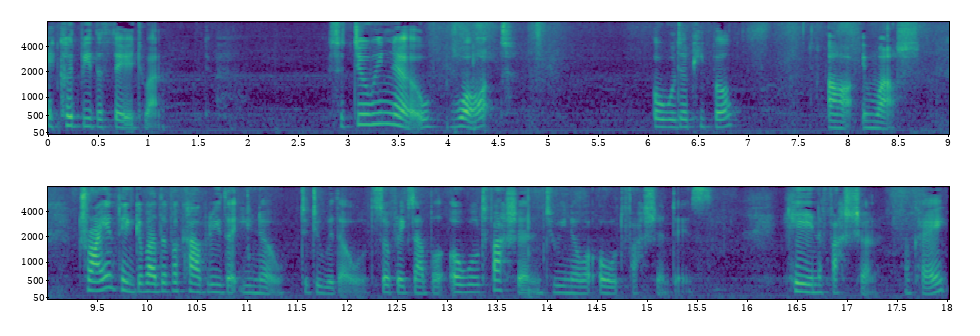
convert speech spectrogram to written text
it could be the third one. So, do we know what older people are in Welsh? Try and think of other vocabulary that you know to do with old. So, for example, old fashioned. Do we know what old fashioned is? Hen fashion. Okay.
